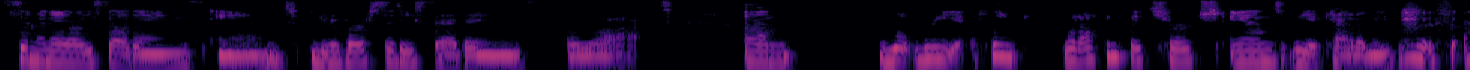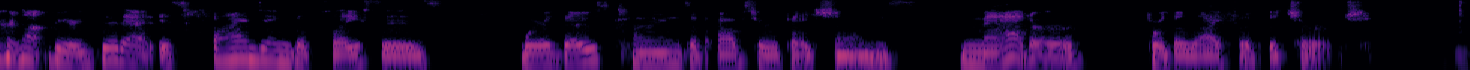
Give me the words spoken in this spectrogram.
seminary settings and university settings a lot. Um, what we think, what I think the church and the academy both are not very good at is finding the places where those kinds of observations matter for the life of the church. Mm-hmm.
